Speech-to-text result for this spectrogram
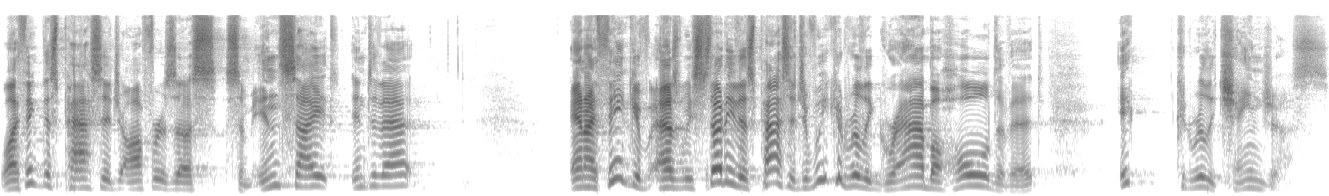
Well, I think this passage offers us some insight into that. And I think if, as we study this passage, if we could really grab a hold of it, it could really change us.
